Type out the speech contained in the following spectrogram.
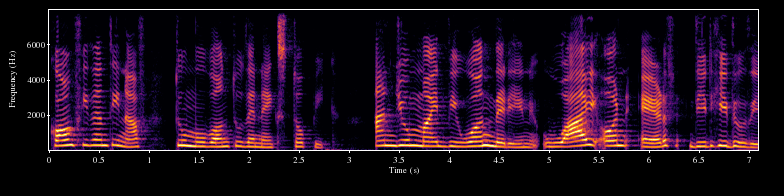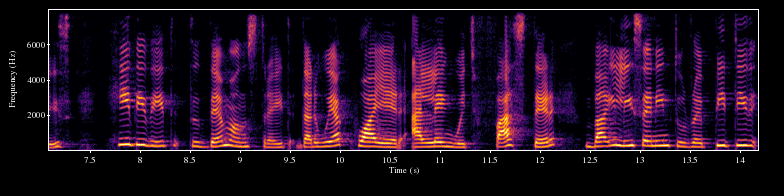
confident enough to move on to the next topic. And you might be wondering why on earth did he do this? He did it to demonstrate that we acquire a language faster by listening to repeated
